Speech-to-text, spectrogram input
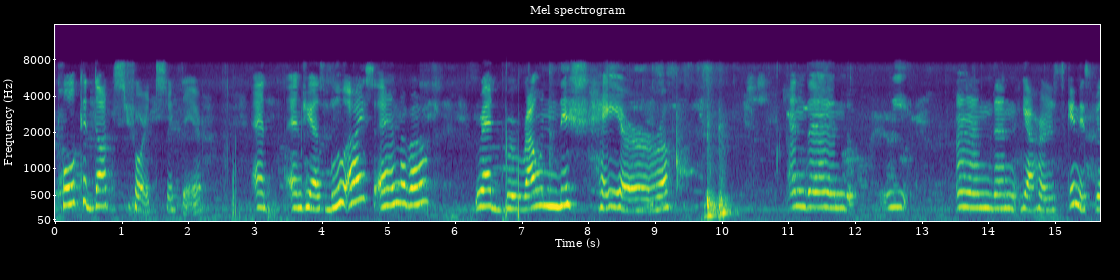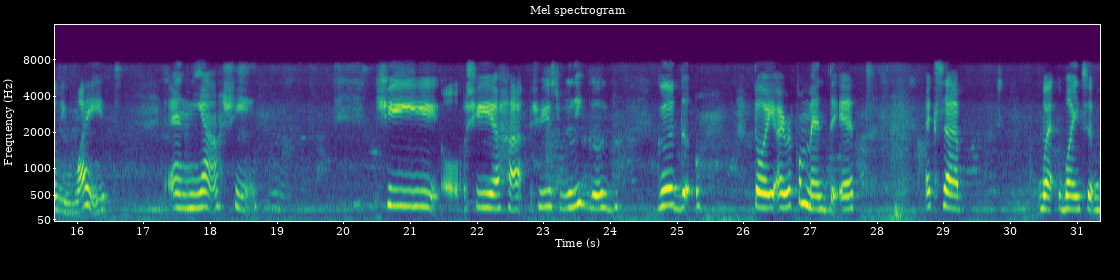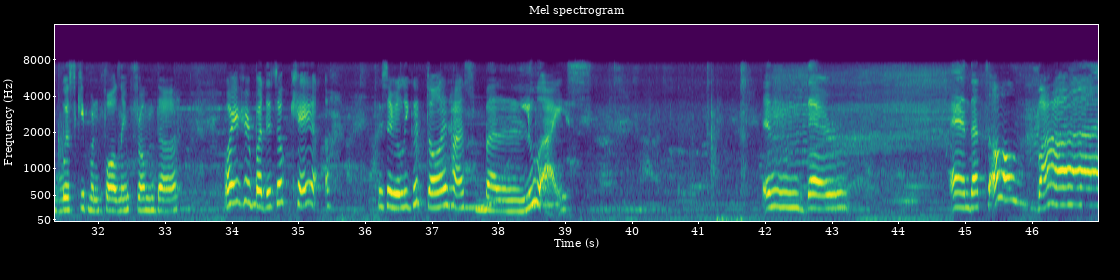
polka dot shorts right there. And and she has blue eyes and about red brownish hair and then we and then yeah her skin is really white. And yeah she she she ha, she's really good good toy. I recommend it except when it was keep on falling from the wire here but it's okay. It's a really good doll it has blue eyes in there. And that's all. Bye.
